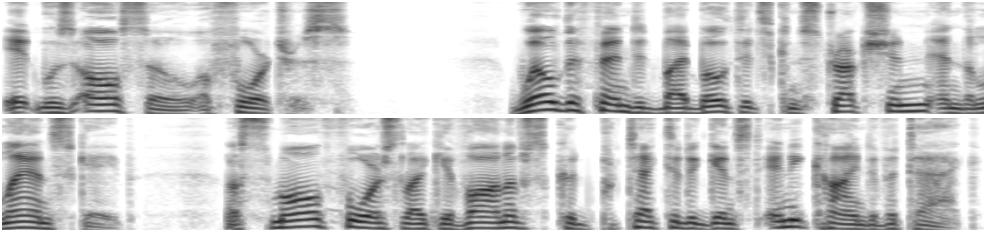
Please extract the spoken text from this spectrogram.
It was also a fortress. Well defended by both its construction and the landscape, a small force like Ivanov's could protect it against any kind of attack.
